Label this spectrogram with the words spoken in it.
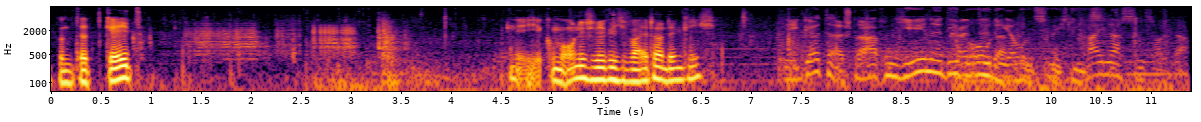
Open that gate. Ne, hier kommen wir auch nicht wirklich weiter, denke ich. Die Götter strafen jene, die Bruder uns nicht freilassen, Soldat?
